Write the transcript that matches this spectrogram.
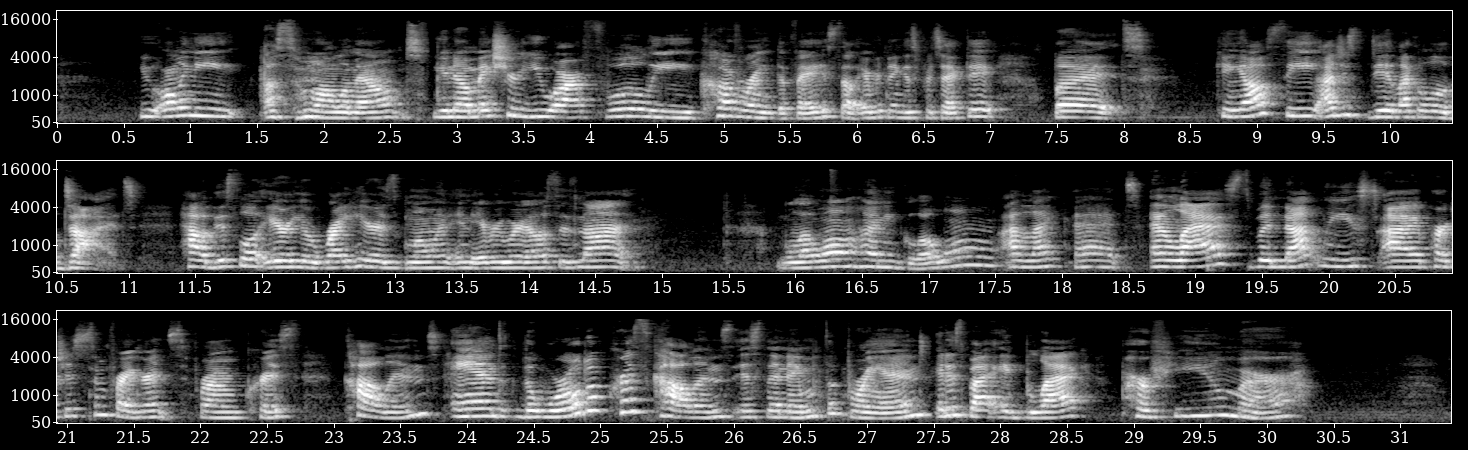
You only need a small amount. You know make sure you are fully covering the face so everything is protected. But can y'all see? I just did like a little dot. How this little area right here is glowing and everywhere else is not glow on honey glow on. I like that. And last but not least i purchased some fragrance from chris collins. And the world of chris collins is the name of the brand. It is by a black perfumer.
